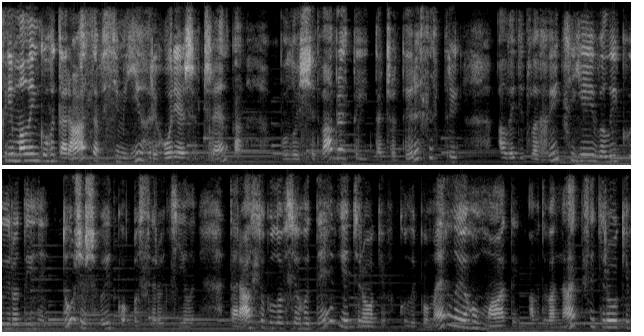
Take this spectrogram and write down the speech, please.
Крім маленького Тараса, в сім'ї Григорія Шевченка було ще два брати та чотири сестри, але великої родини дуже швидко осиротіли. Тарасу було всього 9 років, коли померла його мати, а в 12 років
